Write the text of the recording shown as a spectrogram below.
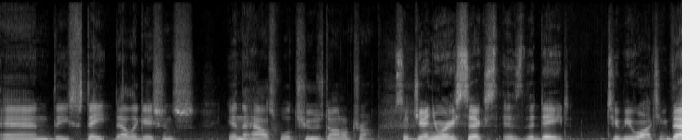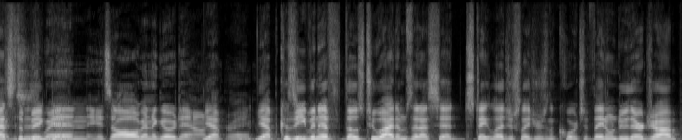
and the state delegations in the House will choose Donald Trump. So January sixth is the date to be watching. For. That's This the big day. it's all going to go down. Yep. Right. Yep. Because even if those two items that I said, state legislatures and the courts, if they don't do their job,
